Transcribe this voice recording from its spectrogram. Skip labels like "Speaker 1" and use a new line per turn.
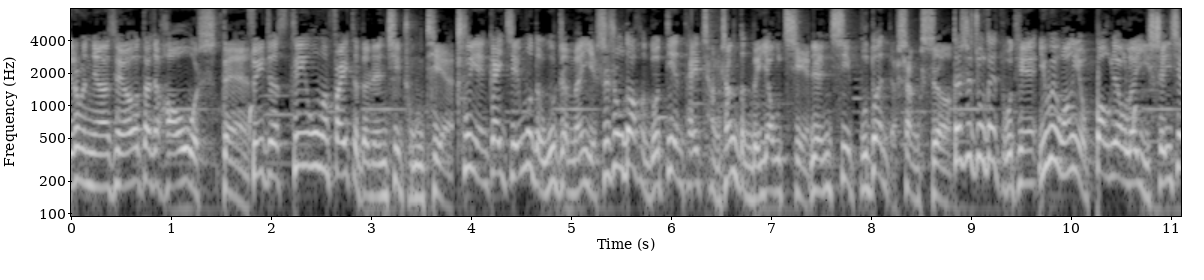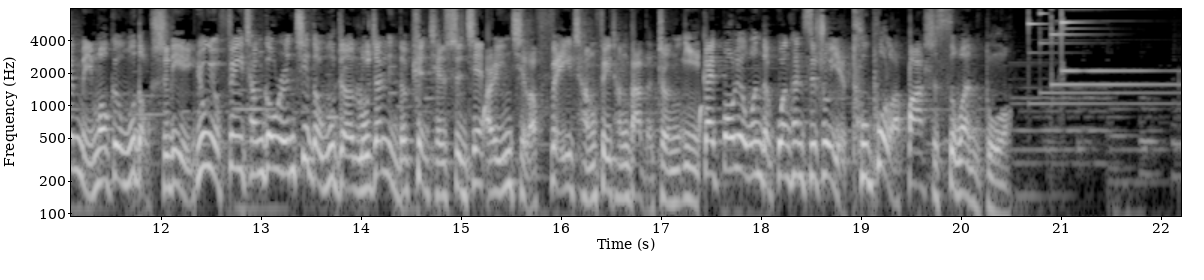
朋友们，大家好，我是 Dan。随着《Stay Woman Fighter》的人气冲天，出演该节目的舞者们也是受到很多电台、厂商等的邀请，人气不断的上升。但是就在昨天，一位网友爆料了以神仙美貌跟舞蹈实力拥有非常高人气的舞者罗占领的骗钱事件，而引起了非常非常大的争议。该爆料文的观看次数也突破了八十四万多。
